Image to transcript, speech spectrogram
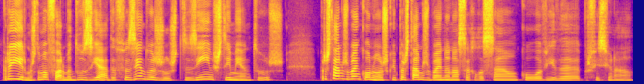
para irmos de uma forma doseada, fazendo ajustes e investimentos para estarmos bem connosco e para estarmos bem na nossa relação com a vida profissional.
